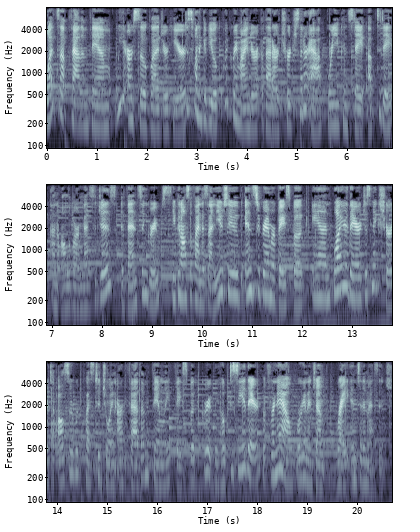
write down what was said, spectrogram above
What's up, Fathom fam? We are so glad you're here. Just want to give you a quick reminder about our Church Center app where you can stay up to date on all of our messages, events, and groups. You can also find us on YouTube, Instagram, or Facebook. And while you're there, just make sure to also request to join our Fathom Family Facebook group. We hope to see you there. But for now, we're going to jump right into the message.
